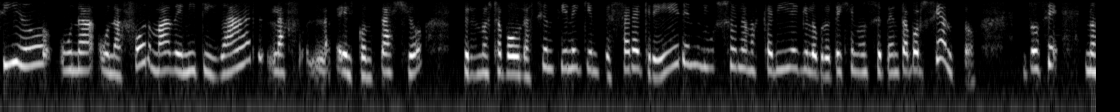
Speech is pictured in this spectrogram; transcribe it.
sido una, una forma de mitigar el contagio, pero nuestra población tiene que empezar a creer en el uso de la mascarilla que lo protege en un 70%. Entonces, no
